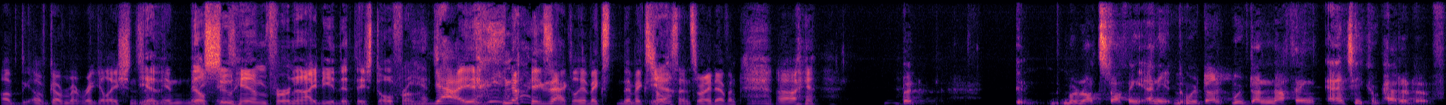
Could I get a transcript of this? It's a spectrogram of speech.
of of government regulations. Yeah. in, in they'll sue him for an idea that they stole from him. Yeah, you know exactly. It makes that makes total Yeah. sense, right, Evan? Uh, but we're not stopping any. We've done we've done nothing anti-competitive.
